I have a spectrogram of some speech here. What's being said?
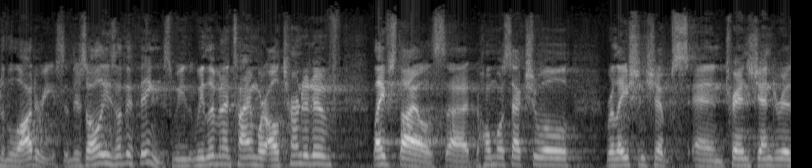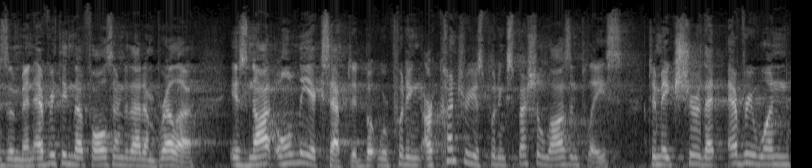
of the lotteries. And there's all these other things. We, we live in a time where alternative lifestyles, uh, homosexual relationships, and transgenderism, and everything that falls under that umbrella is not only accepted, but we're putting, our country is putting special laws in place to make sure that everyone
